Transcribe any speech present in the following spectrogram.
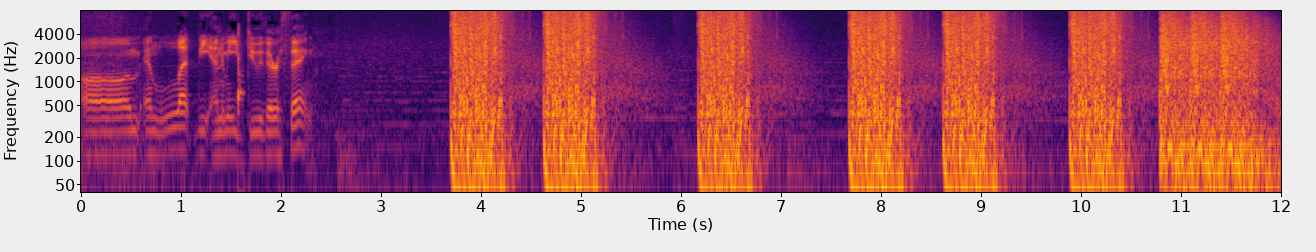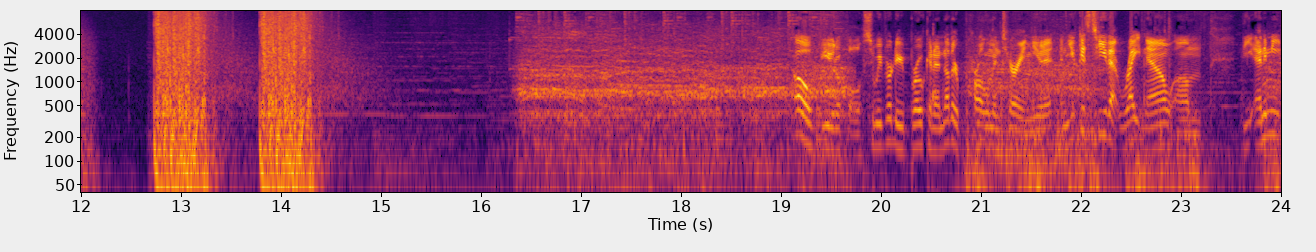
um, and let the enemy do their thing. Oh, beautiful. So we've already broken another parliamentarian unit, and you can see that right now, um, the enemy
